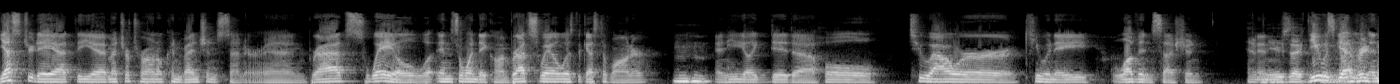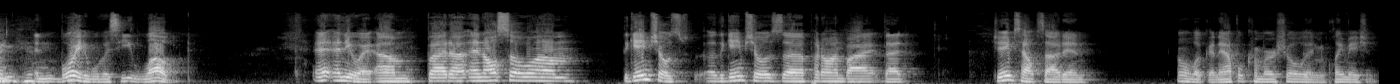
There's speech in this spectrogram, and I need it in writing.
yesterday at the uh, Metro Toronto Convention Center, and Brad Swaile, and it's a one day con. Brad Swaile was the guest of honor. hmm and he like did a whole two hour Q and A loving session. And music He was and getting everything. and, and boy was he loved. A- anyway, um, but uh, and also um, the game shows uh, the game shows uh, put on by that James helps out in. Oh look, an Apple commercial in claymation.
